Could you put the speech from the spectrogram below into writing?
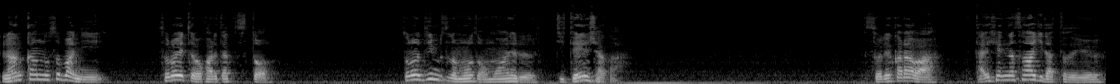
欄干のそばに揃えて置かれた靴と、その人物のものと思われる自転車が。それからは大変な騒ぎだったという。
